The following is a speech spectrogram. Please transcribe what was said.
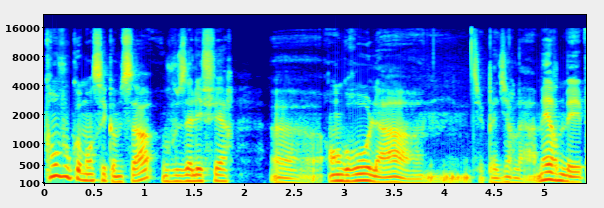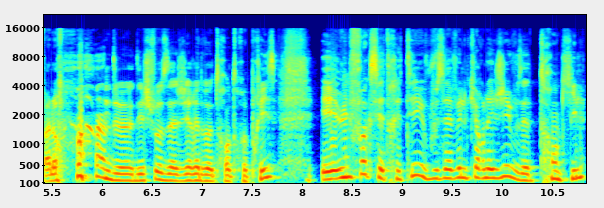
quand vous commencez comme ça, vous allez faire euh, en gros la, je vais pas dire la merde, mais pas loin de, des choses à gérer de votre entreprise. Et une fois que c'est traité, vous avez le cœur léger, vous êtes tranquille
